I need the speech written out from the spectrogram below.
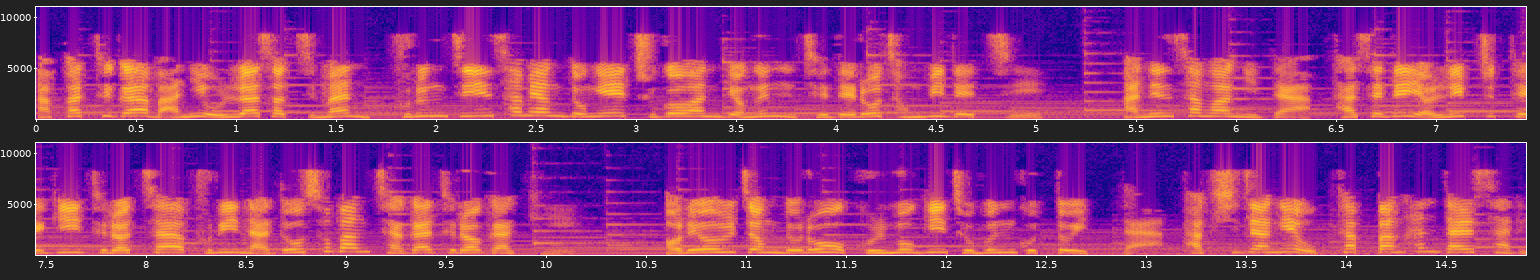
아파트가 많이 올라섰지만 구릉지인 삼양동의 주거 환경은 제대로 정비되지 않은 상황이다. 다세대 연립주택이 들어차 불이 나도 소방차가 들어가기 어려울 정도로 골목이 좁은 곳도 있다. 박 시장의 옥탑방 한 달 살이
